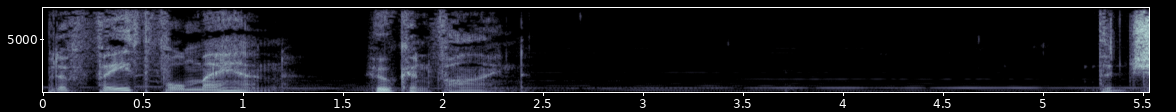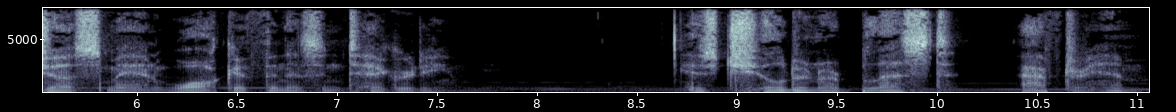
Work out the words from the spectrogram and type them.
But a faithful man who can find? The just man walketh in his integrity. His children are blessed after him.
